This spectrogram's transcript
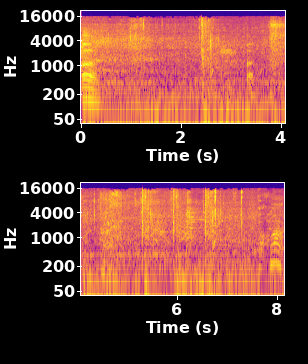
Ugh. Fuck. Fuck.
